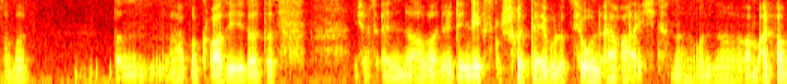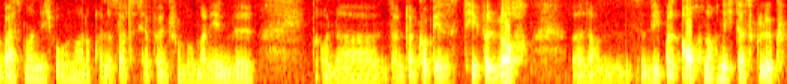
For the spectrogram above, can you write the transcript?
sag mal, dann hat man quasi das, das nicht das Ende, aber den, den, nächsten Schritt der Evolution erreicht. Ne? Und äh, am Anfang weiß man nicht, wo man noch, du sagtest ja vorhin schon, wo man hin will. Und äh, dann, dann kommt dieses tiefe Loch, äh, dann sieht man auch noch nicht das Glück.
